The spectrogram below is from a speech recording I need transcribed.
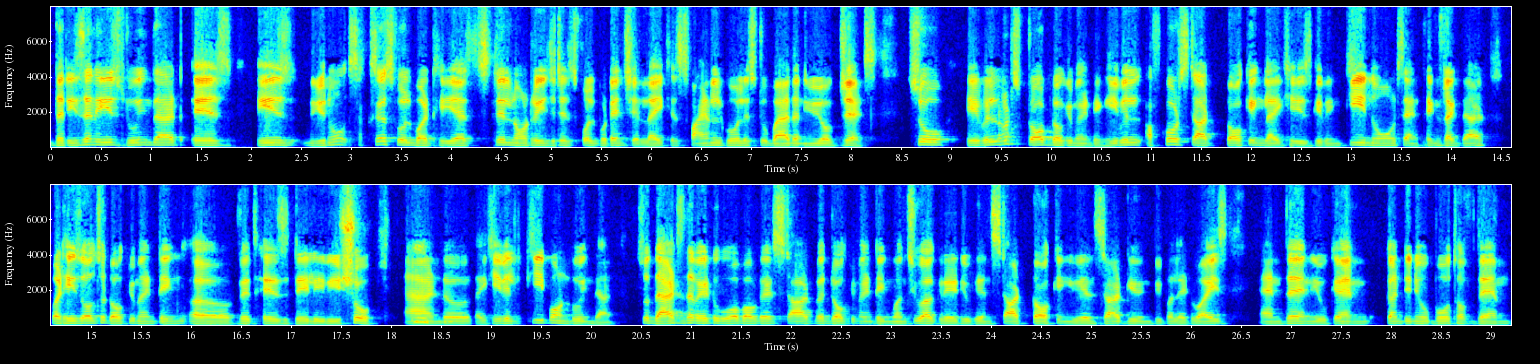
the reason he is doing that is he is you know successful but he has still not reached his full potential. Like his final goal is to buy the new york jets so he will not stop documenting. He will of course start talking like he is giving keynotes and things like that but he's also documenting uh, with his daily V show. And Mhm. uh, like he will keep on doing that. So that's the way to go about it. Start with documenting. Once you are great you can start talking. You can start giving people advice. And then you can continue both of them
